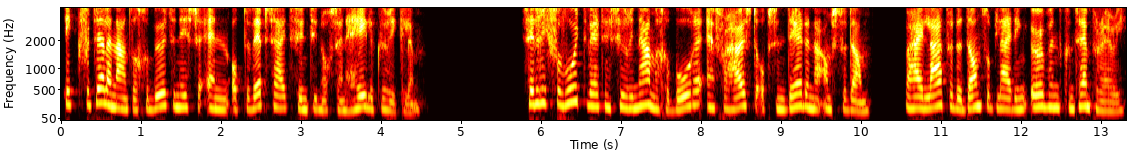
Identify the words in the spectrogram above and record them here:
Ik vertel een aantal gebeurtenissen en op de website vindt u nog zijn hele curriculum. Cedric Verwoerd werd in Suriname geboren en verhuisde op zijn derde naar Amsterdam, waar hij later de dansopleiding Urban Contemporary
